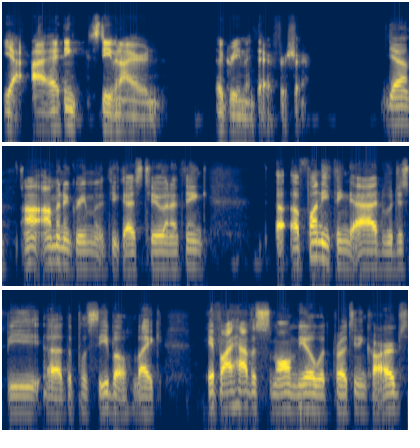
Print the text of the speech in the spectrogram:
yeah I, I, think steve and i are in agreement there for sure. Yeah I, am in agreement with you guys too and i think a, a funny thing to add would just be uh, the placebo. Like if i have a small meal with protein and carbs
